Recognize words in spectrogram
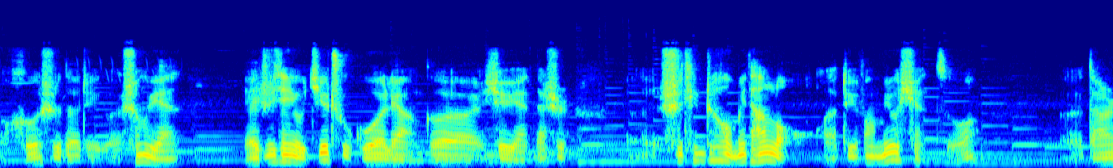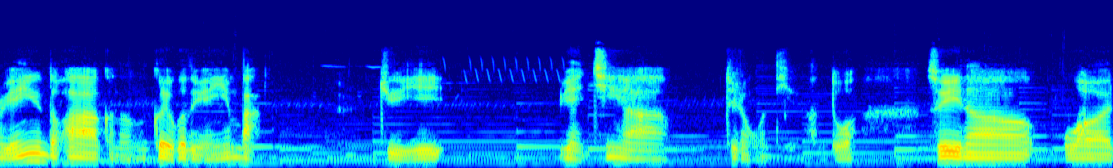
合适的这个生源。也之前有接触过两个学员，但是呃试听之后没谈拢啊，对方没有选择。呃，当然原因的话，可能各有各的原因吧，距离远近啊这种问题很多，所以呢，我。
